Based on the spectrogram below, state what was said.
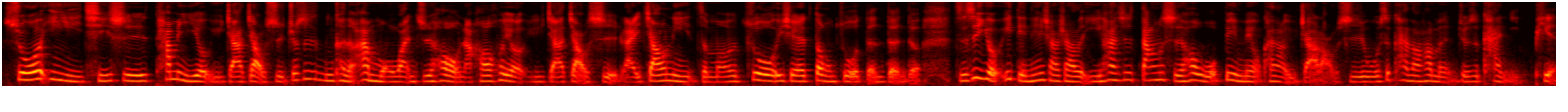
所以其实他们也有瑜伽教室，就是你可能按摩完之后，然后会有瑜伽教室来教你怎么做一些动作等等的。只是有一点点小小的遗憾是，当时候我并没有看到瑜伽老师，我是看到他们就是看影片。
